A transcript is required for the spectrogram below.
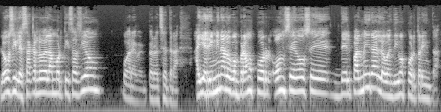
Luego si le sacas lo de la amortización, whatever, pero etcétera. A Jerry Mina lo compramos por 11, 12 del Palmeiras, lo vendimos por 30.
